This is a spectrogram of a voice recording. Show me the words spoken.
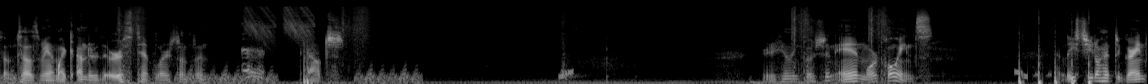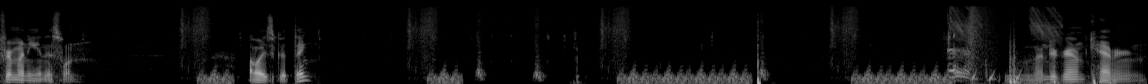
Something tells me I'm like under the Earth Temple or something. Ouch. Greater healing potion and more coins. At least you don't have to grind for money in this one. Always a good thing. Ooh, underground cavern.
